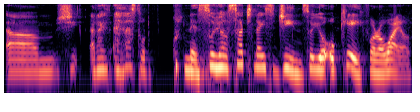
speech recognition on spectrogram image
um, she and I, I just thought, goodness, so you have such nice genes, so you're okay for a while.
